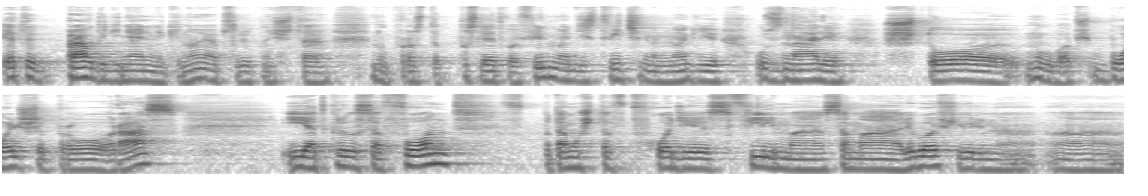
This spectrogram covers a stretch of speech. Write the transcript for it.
это правда гениальное кино, я абсолютно считаю. Ну, просто после этого фильма действительно многие узнали, что, ну, вообще больше про раз, и открылся фонд, потому что в ходе с фильма сама Любовь Юрина э,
